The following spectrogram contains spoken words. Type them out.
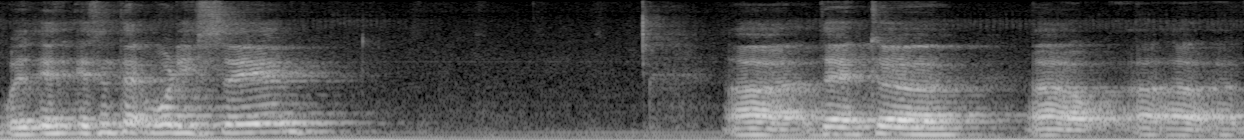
Isn't that what he said? Uh, that uh, uh, uh,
